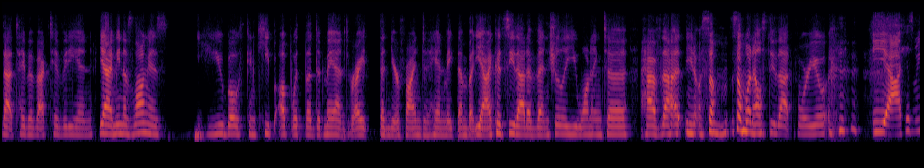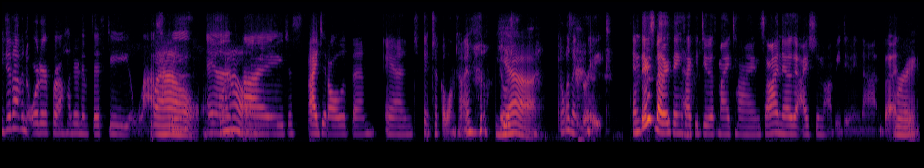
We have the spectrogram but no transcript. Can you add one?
that type of activity. And yeah, I mean, as long as you both can keep up with the demand, right? Then you're fine to hand make them. But yeah, I could see that eventually you wanting to have that, you know, some someone else do that for you. Yeah, because we did have an order for 150 last Wow. week, and Wow. I just I did all of them, and it took a long time. It was- yeah. it wasn't great. And there's better things I could do with my time, so I know that I should not be doing that. But Right.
